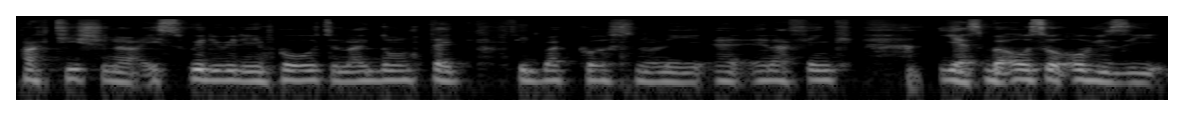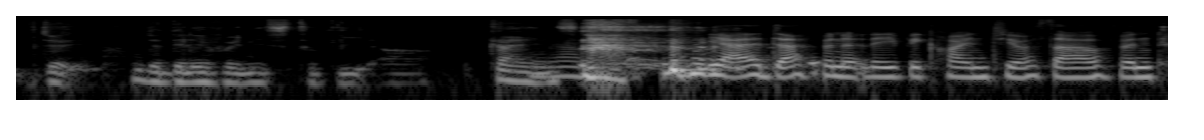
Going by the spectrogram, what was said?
practitioner is really really important. Like don't take feedback personally, and, and I think yes, but also obviously the the delivery needs to be. Uh, kind yeah. yeah. definitely be kind to yourself and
